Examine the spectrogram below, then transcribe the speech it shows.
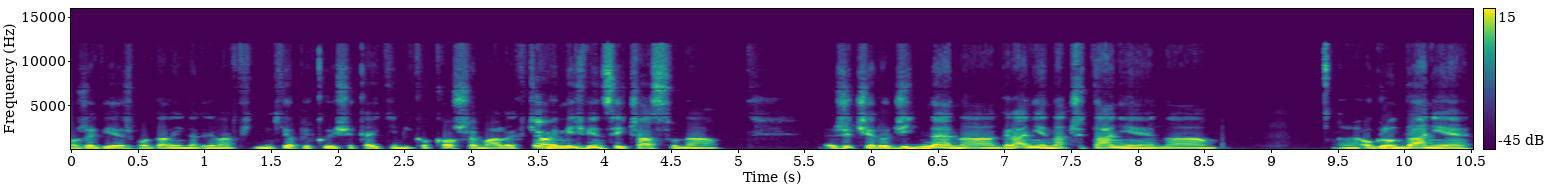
może wiesz, bo dalej nagrywam filmiki, opiekuję się kajkiem i kokoszem, ale chciałem mieć więcej czasu na życie rodzinne, na granie, na czytanie, na e, oglądanie,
